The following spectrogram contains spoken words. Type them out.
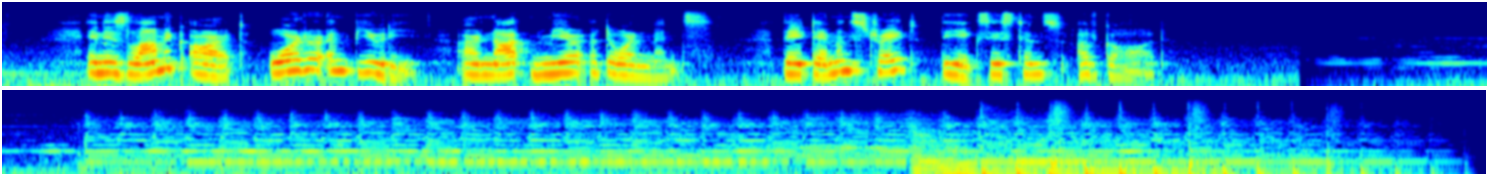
In Islamic art, order and beauty are not mere adornments, they demonstrate the existence of God.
